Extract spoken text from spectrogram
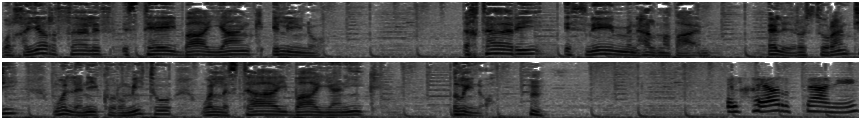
والخيار الثالث STAY by Yannick Alléno اختاري اثنين من هالمطاعم Il Ristorante ولا Niko Romito ولا STAY by Yannick Alléno هم. الخيار الثاني.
